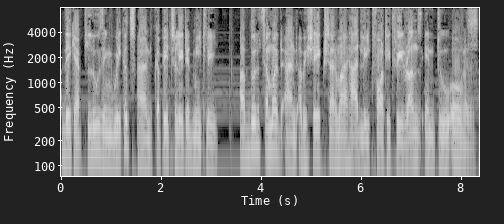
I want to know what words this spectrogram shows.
They kept losing wickets and capitulated meekly. Abdul Samad and Abhishek Sharma had leaked 43 runs in two overs,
